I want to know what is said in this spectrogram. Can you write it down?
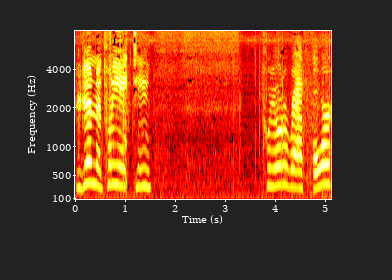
you're getting a 2018 Toyota RAV4.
